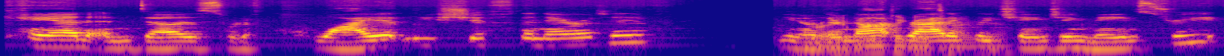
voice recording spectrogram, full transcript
can and does sort of quietly shift the narrative. You know, Right, they're not a time, radically yeah. changing Main Street.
